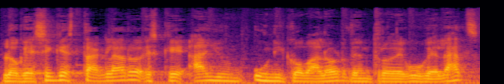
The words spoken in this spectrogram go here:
Lo que sí que está claro es que hay un único valor dentro de Google Ads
